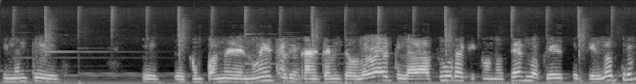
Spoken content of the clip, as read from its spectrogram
simplemente este, con paneles nuestros, el calentamiento global, que la basura, que conocer lo que es esto, que el otro.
